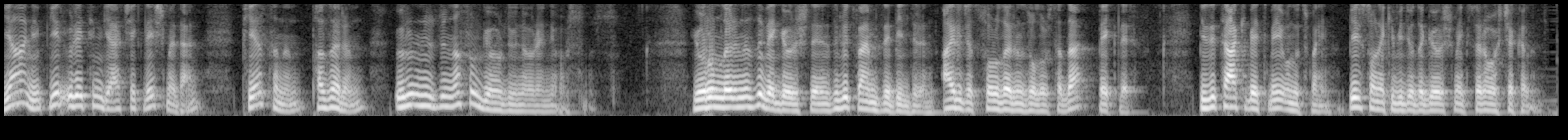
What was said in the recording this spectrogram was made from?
Yani bir üretim gerçekleşmeden piyasanın, pazarın ürününüzü nasıl gördüğünü öğreniyorsunuz. Yorumlarınızı ve görüşlerinizi lütfen bize bildirin. Ayrıca sorularınız olursa da bekleriz. Bizi takip etmeyi unutmayın. Bir sonraki videoda görüşmek üzere, hoşçakalın.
